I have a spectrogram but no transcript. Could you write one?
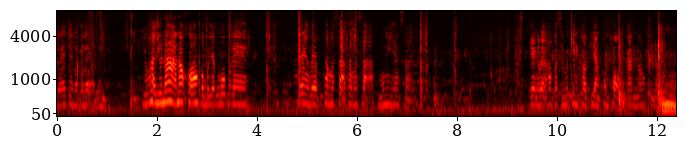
แล้วจังนั้นก็แล้วนี่อยู่หาอยู่หน้าเนาะคลองกับบอยากครบแน่แกงแบบธรรมศาสตร์ธรรมศาสตร์ไม่มียังใส่ งแล้วเขาก็สิมากินข้าวเที่ยงพร้อมๆกันเนาะพี่น้องอืม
